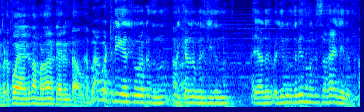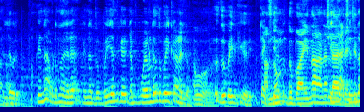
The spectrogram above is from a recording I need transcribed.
എവിടെ പോയാലും നമ്മുടെ നാട്ടുകാരുണ്ടാവും. അപ്പോൾ ആ ഹോട്ടലിൽ കയറി ചോറൊക്കെ തിന്ന് കുടിക്കാൻ സൗകര്യം അയാൾ വലിയൊരു ഉദവി നമുക്ക് സഹായം ചെയ്തത് എല്ലാവരും. പിന്നെ അവിടുന്ന് നേരെ പിന്നെ ദുബൈ നമുക്ക് പോകേണ്ടത് ദുബൈക്കാണല്ലോ. ഓ. ദുബൈക്ക് കയറി. ചിന്ത ചിന്ത.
